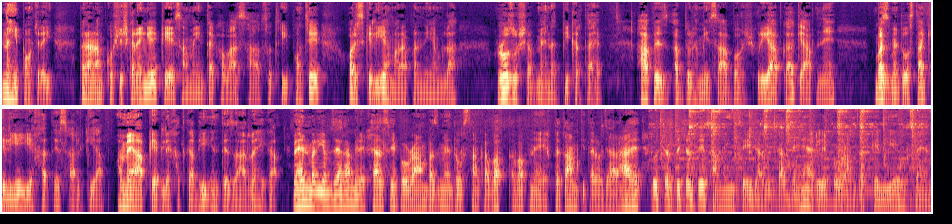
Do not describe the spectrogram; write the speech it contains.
نہیں پہنچ رہی۔ بہرحال ہم کوشش کریں گے کہ سامعین تک آواز صاف ستھری پہنچے اور اس کے لیے ہمارا فنی عملہ روز و شب محنت بھی کرتا ہے۔ حافظ عبد الحمید صاحب، بہت شکریہ آپ کا کہ آپ نے بزم دوستاں کے لیے یہ خط ارسال کیا۔ ہمیں آپ کے اگلے خط کا بھی انتظار رہے گا۔ بہن مریم زہرا میرے خیال سے پروگرام بزم دوستاں کا وقت اب اپنے اختتام کی طرف جا رہا ہے۔ تو چلتے چلتے سامعین سے اجازت چاہتے ہیں اگلے پروگرام تک کے لیے حسین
